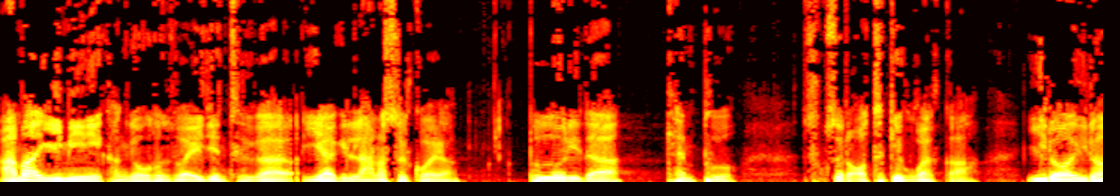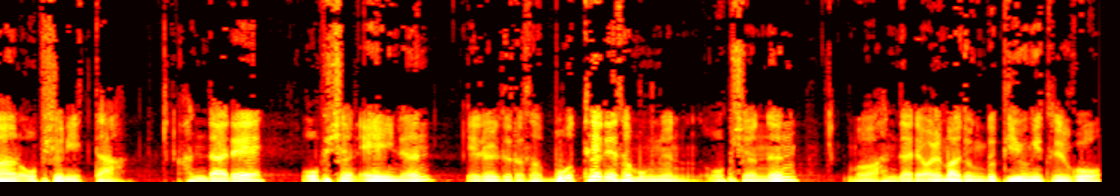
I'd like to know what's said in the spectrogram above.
아마 이미 강정호 선수와 에이전트가 이야기를 나눴을 거예요. 플로리다 캠프 숙소를 어떻게 구할까? 이러이러한 옵션이 있다. 한 달에 옵션 A는 예를 들어서 모텔에서 묵는 옵션은 뭐 한 달에 얼마 정도 비용이 들고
